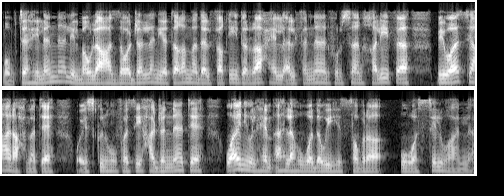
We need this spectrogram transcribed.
مبتهلا للمولى عز وجل أن يتغمد الفقيد الراحل الفنان فرسان خليفة بواسع رحمته ويسكنه فسيح جناته وأن يلهم أهله ودويه الصبر والسلوان.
